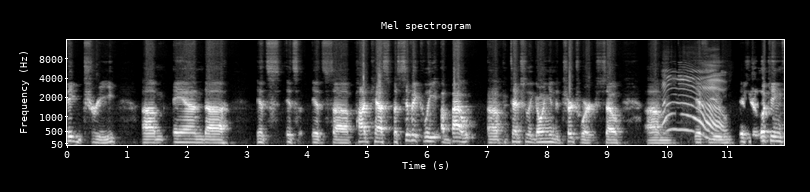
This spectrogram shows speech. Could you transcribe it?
fig tree um, and uh, it's it's it's a podcast specifically about uh, potentially going into church work so um, if Oh. you if you're looking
